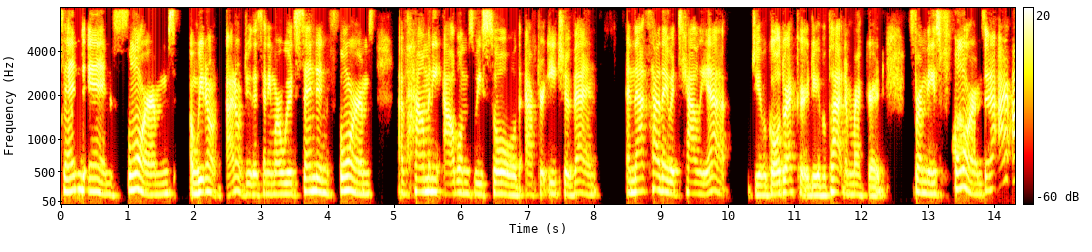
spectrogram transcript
send in forms. We don't, I don't do this anymore. We would send in forms of how many albums we sold after each event. And that's how they would tally up. Do you have a gold record? Do you have a platinum record from these forms? And I, I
